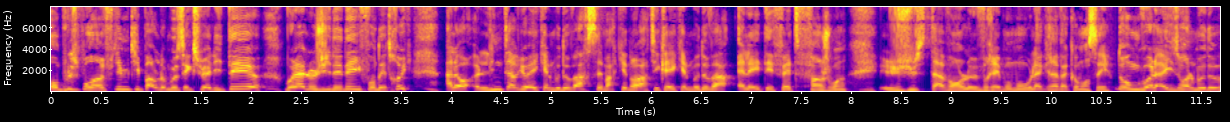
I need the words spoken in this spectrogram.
en plus pour un film qui parle d'homosexualité. Euh, voilà, le JDD, ils font des trucs. Alors, l'interview avec Almodovar, c'est marqué dans l'article avec Almodovar, elle a été faite fin juin, juste avant le vrai moment où la grève a commencé. Donc voilà, ils ont Almodovar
